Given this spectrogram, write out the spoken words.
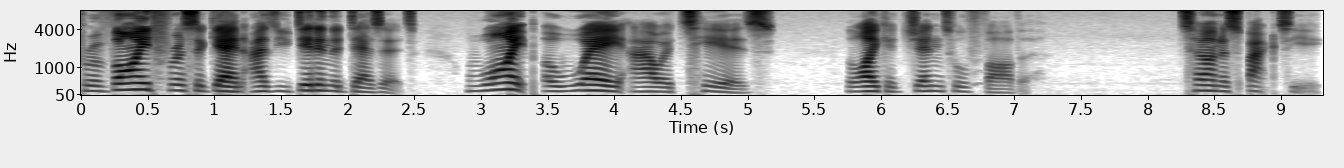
Provide for us again as you did in the desert. Wipe away our tears like a gentle father. Turn us back to you.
